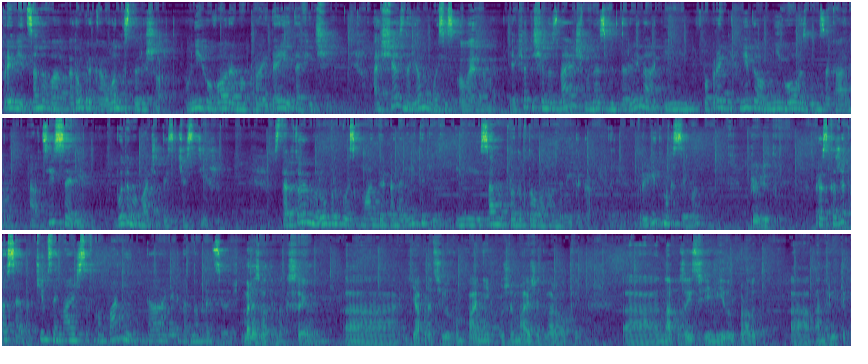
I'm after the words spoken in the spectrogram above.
Привіт! Це нова рубрика Long Story Short. У ній говоримо про ідеї та фічі. А ще знайомимося із колегами. Якщо ти ще не знаєш, мене звуть Дарина, і в попередніх відео мій голос був за кадром. А в цій серії будемо бачитись частіше. Стартуємо рубрику з команди аналітиків і саме продуктового аналітика. Привіт, Максиме! Привіт, Розкажи про себе, чим займаєшся в компанії та як давно працюєш. мене звати Максим. Я працюю в компанії вже майже два роки на позиції Middle Product е, Analytic.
